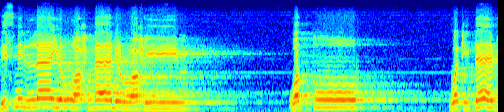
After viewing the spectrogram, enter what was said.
بسم الله الرحمن الرحيم. والطور وكتاب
